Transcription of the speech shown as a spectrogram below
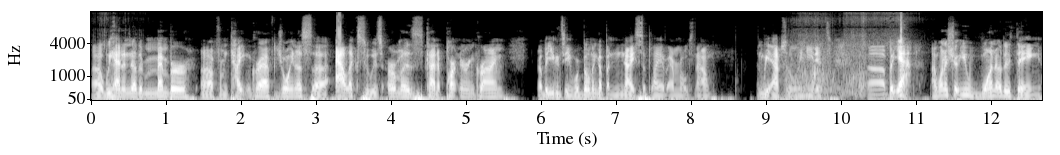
Uh, we had another member uh, from Titancraft join us, uh, Alex, who is Irma's kind of partner in crime. but you can see we're building up a nice supply of emeralds now, and we absolutely need it. but yeah, I want to show you one other thing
